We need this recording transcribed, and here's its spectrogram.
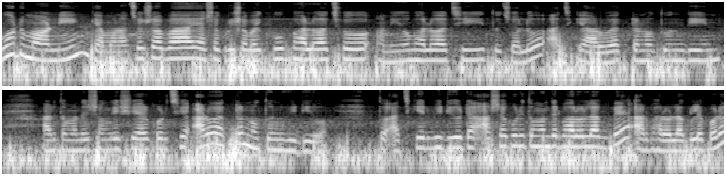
গুড মর্নিং কেমন আছো সবাই? আশা করি সবাই খুব ভালো আছো। আমিও ভালো আছি। তো চলো, আজকে আরও একটা নতুন দিন। আর তোমাদের সঙ্গে শেয়ার করছি আরও একটা নতুন ভিডিও তো আজকের ভিডিওটা আশা করি তোমাদের ভালো লাগবে। আর ভালো লাগলে পরে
